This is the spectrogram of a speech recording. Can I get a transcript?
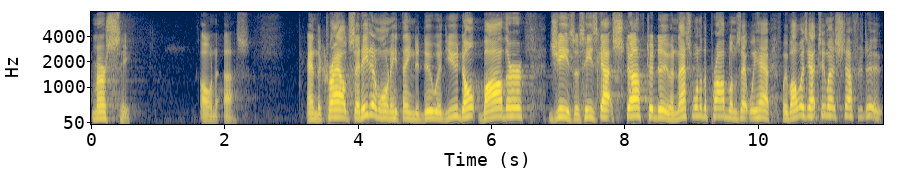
mercy on us. And the crowd said, He didn't want anything to do with you. Don't bother. Jesus. He's got stuff to do, and that's one of the problems that we have. We've always got too much stuff to do.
